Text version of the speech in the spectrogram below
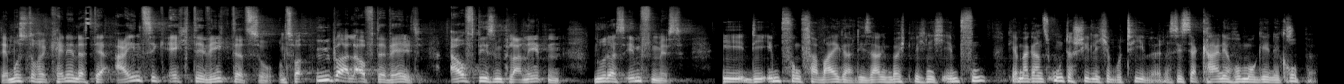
der muss doch erkennen, dass der einzig echte Weg dazu, und zwar überall auf der Welt, auf diesem Planeten, nur das Impfen ist die die Impfung verweigern, die sagen, ich möchte mich nicht impfen, die haben ja ganz unterschiedliche Motive. Das ist ja keine homogene Gruppe.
